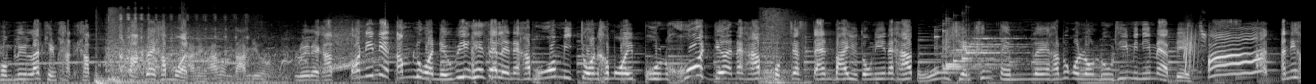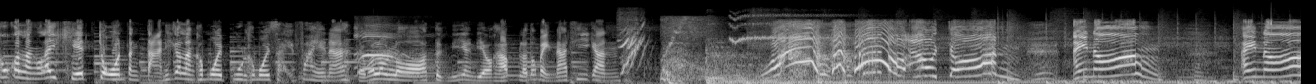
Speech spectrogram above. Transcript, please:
ผมลืมรัดเข็มขัดครับฝากด้วยครับหมวดครับผมตามอยู่ลุยเลยครับ ตอนนี้เนี่ยตำรวจเนี่ยวิ่งให้เส้นเลยนะครับ เพราะว่ามีโจรขโมยปูนโคตรเยอะนะครับ ผมจะสแตนบายอยู่ตรงนี้นะครับ โอ้โหมีเคสขึ้นเต็มเลยครับ ทุกคนลองดูที่มินิแมปดิป๊าดอันนี้เขากำลังไล่เคสโจรต่างๆ ที่กำลังขโมยปูนขโมยสายไฟนะ แต่ว่าเรารอตึกนี้อย่างเดียวครับ เราต้องแบ่งหน้าที่กันว้าวเอาโจรไอ้น้อง ไอ้น้อง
